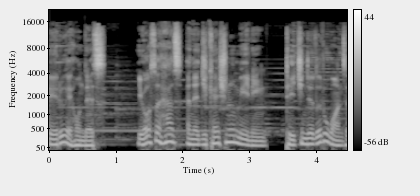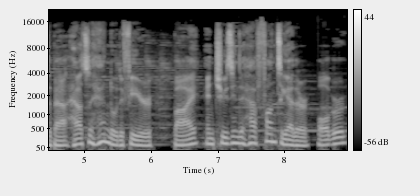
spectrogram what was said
える絵本です。It also has an educational meaning teaching the little ones about how to handle the fear by and choosing to have fun together over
